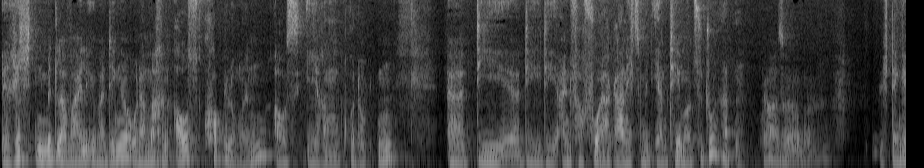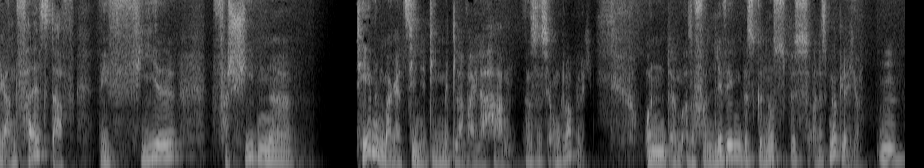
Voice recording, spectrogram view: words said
berichten mittlerweile über Dinge oder machen Auskopplungen aus ihren Produkten, äh, die, die, die einfach vorher gar nichts mit ihrem Thema zu tun hatten. Ja, also ich denke an Falstaff, wie viel verschiedene Themenmagazine die mittlerweile haben. Das ist ja unglaublich. Und ähm, also von Living bis Genuss bis alles Mögliche. Mhm.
